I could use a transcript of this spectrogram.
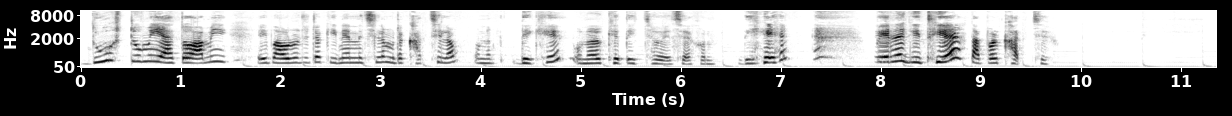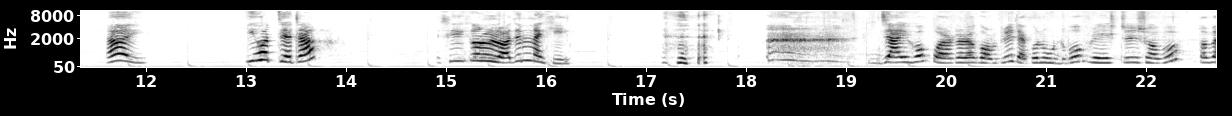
দুষ্টুমি এত, আমি এই পাউরুটিটা কিনে এনেছিলাম, এটা খাচ্ছিলাম। ওনার দেখে ওনার খেতে ইচ্ছা হয়েছে এখন। দিয়ে পেনে গিথিয়ে তারপর খাচ্ছে। এই কি হচ্ছে এটা? এটা কি কোনো লজেন নাকি? যাই হোক পড়াটা কমপ্লিট এখন উঠবো ফ্রেশ ট্রেশ হব তবে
